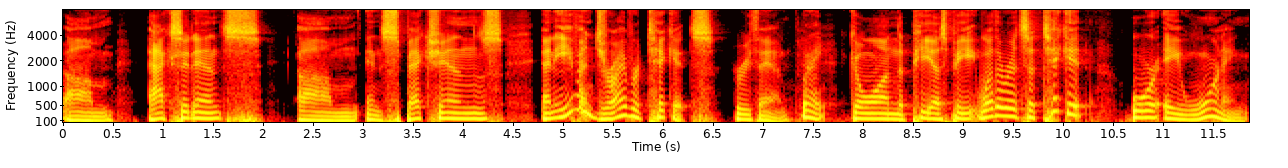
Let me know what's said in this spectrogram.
um, accidents, um, inspections, and even driver tickets. Ruth Ann Right. go on the PSP, whether it's a ticket or a warning.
